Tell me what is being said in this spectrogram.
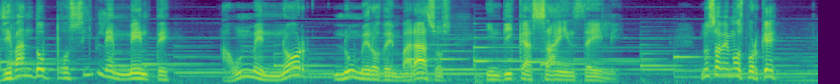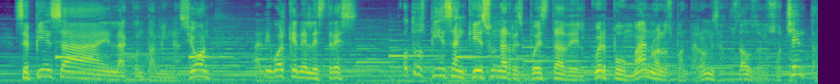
llevando posiblemente a un menor número de embarazos, indica Science Daily. No sabemos por qué. Se piensa en la contaminación, al igual que en el estrés. Otros piensan que es una respuesta del cuerpo humano a los pantalones ajustados de los 80,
